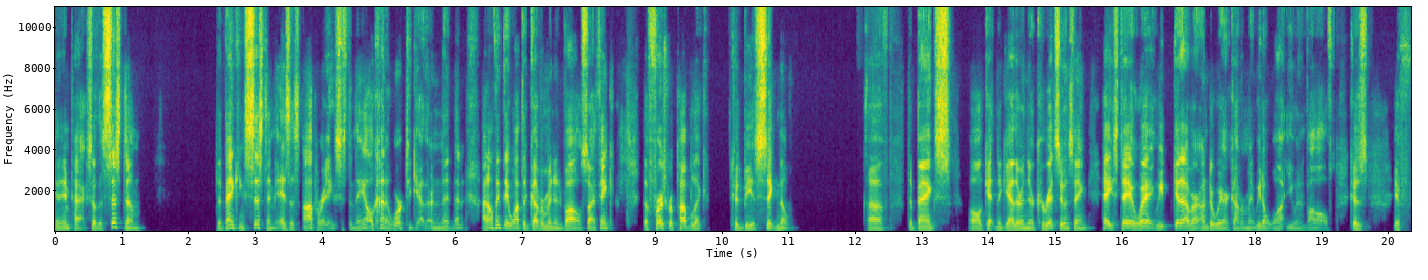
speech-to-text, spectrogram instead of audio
an impact. So the system. The banking system is this operating system. They all kind of work together, and then, then I don't think they want the government involved. So I think the First Republic could be a signal of the banks all getting together in their keiretsu and saying, "Hey, stay away. We get out of our underwear, government. We don't want you involved." Because if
